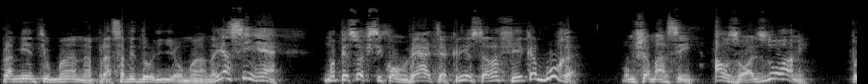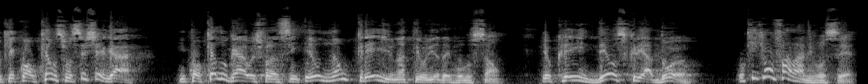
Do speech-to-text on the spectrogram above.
para a mente humana, para a sabedoria humana. E assim é. Uma pessoa que se converte a Cristo, ela fica burra, vamos chamar assim, aos olhos do homem. Porque qualquer um, se você chegar em qualquer lugar hoje e falar assim, eu não creio na teoria da evolução, eu creio em Deus Criador, o que, que vão falar de você?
